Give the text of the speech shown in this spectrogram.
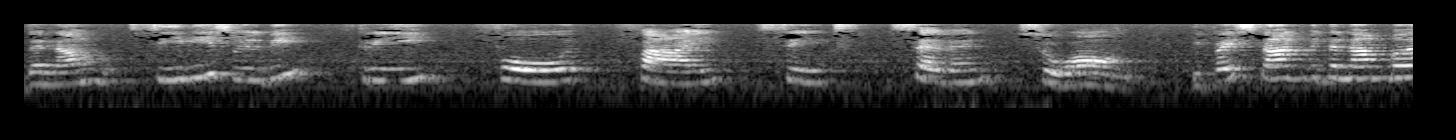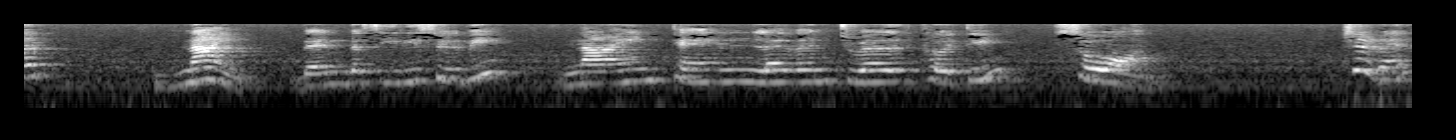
the number series will be 3, 4, 5, 6, 7, so on. If I start with the number 9, then the series will be 9, 10, 11, 12, 13, so on. Children,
